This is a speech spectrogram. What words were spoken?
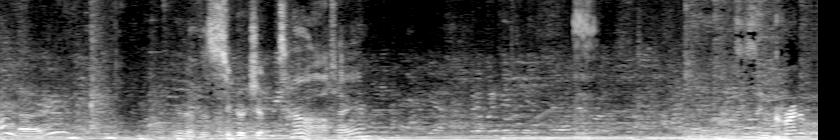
Hello. Look at the signature tart, eh? This is incredible.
